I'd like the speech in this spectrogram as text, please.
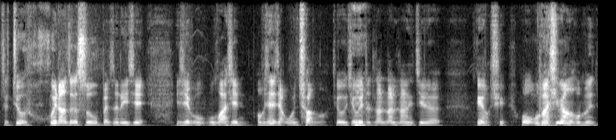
就就会让这个食物本身的一些一些文文化性，我们现在讲文创哦，就就会让让让你觉得更有趣。我我蛮希望我们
